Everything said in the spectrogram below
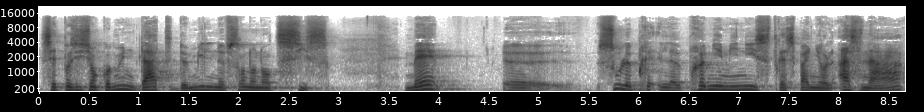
Cette position commune date de 1996. Mais euh, sous le, le, Premier ministre espagnol Aznar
